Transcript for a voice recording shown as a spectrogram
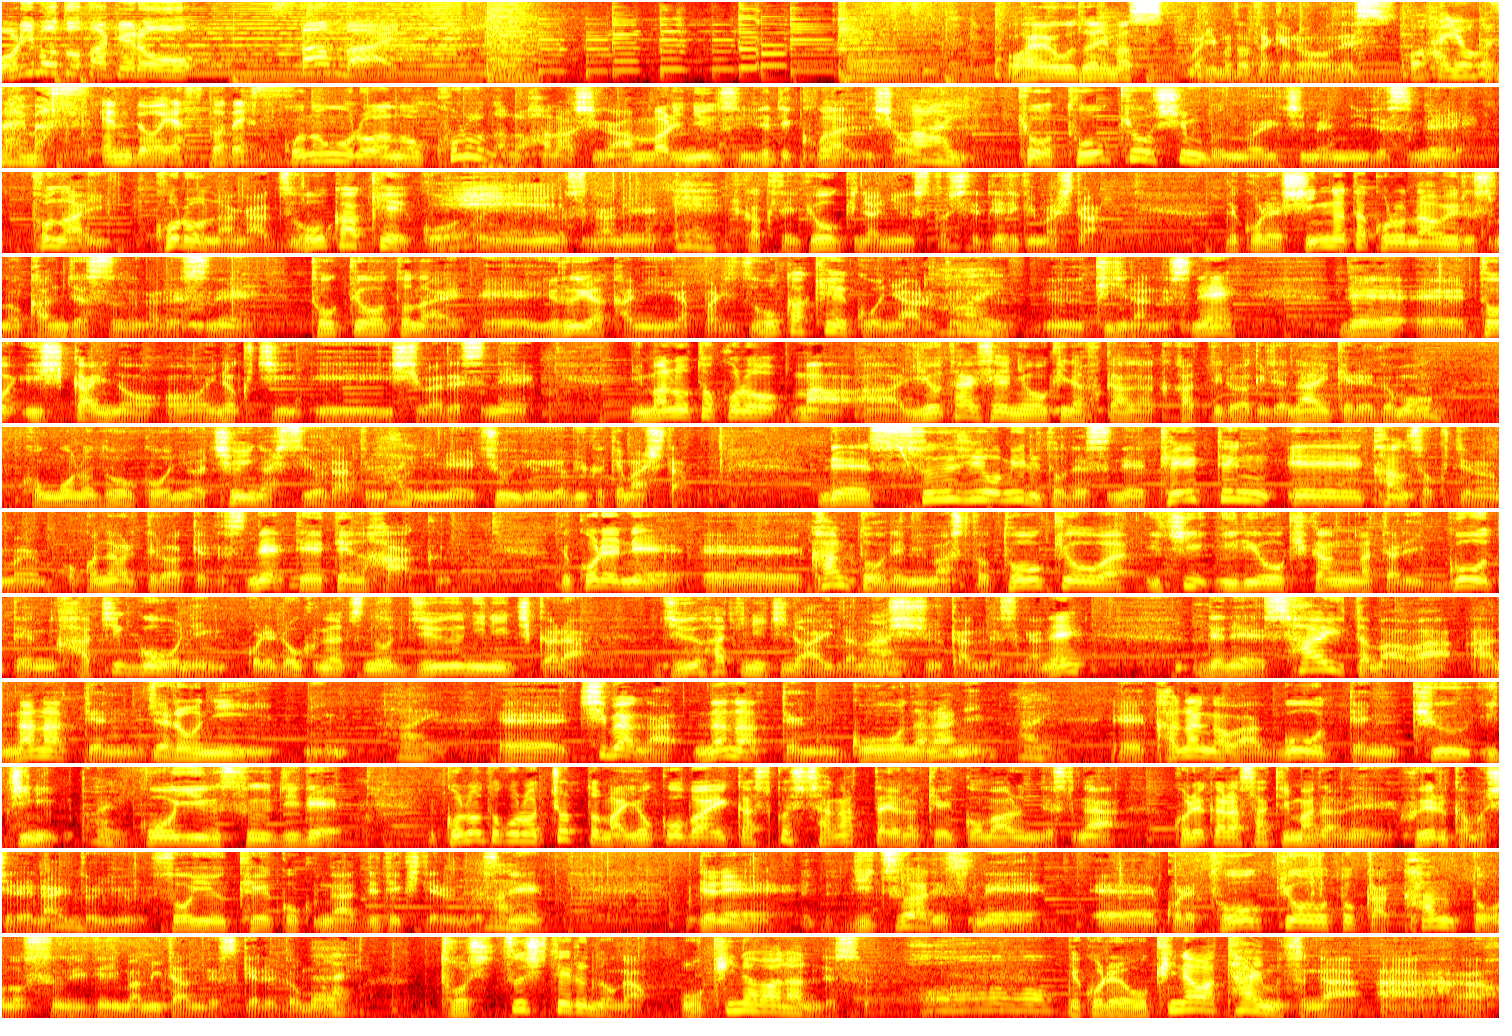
森本武郎スタンバイ。おはようございます。森本武郎です。おはようございます。遠藤康子です。この頃あのコロナの話があんまりニュースに出てこないでしょ、はい。今日東京新聞の一面にですね都内コロナが増加傾向というニュースがね、ええ。比較的大きなニュースとして出てきました。でこれ新型コロナウイルスの患者数がですね東京都内、えー緩やかにやっぱり増加傾向にあるという、はいい。う記事なんですね。で、えー都医師会のお猪口えー医師はですね今のところ、まあ、あ医療体制に大きな負荷がかかっているわけじゃないけれども、今後の動向には注意が必要だというふうにね、注意を呼びかけました。で数字を見るとですね定点、えー観測というのがまあ行われているわけですね。定点把握。でこれね、えー関東で見ますと東京は1医療機関あたり5.85人。これ6月の12日から18日の間の1週間ですがね、でね埼玉はあ7.02人、はい。えー千葉が7.57人、はい。えー神奈川5.91人、はい。こういう数字で、このところちょっとまあ横ばいか少し下がったような傾向もあるんですが、これから先まだね、増えるかもしれないという、そういう警告が出てきてるんですね。でね、実はですね、えーこれ東京とか関東の数字で今見たんですけれども、はい突出してるのが沖縄なんです。でこれ沖縄タイムズが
